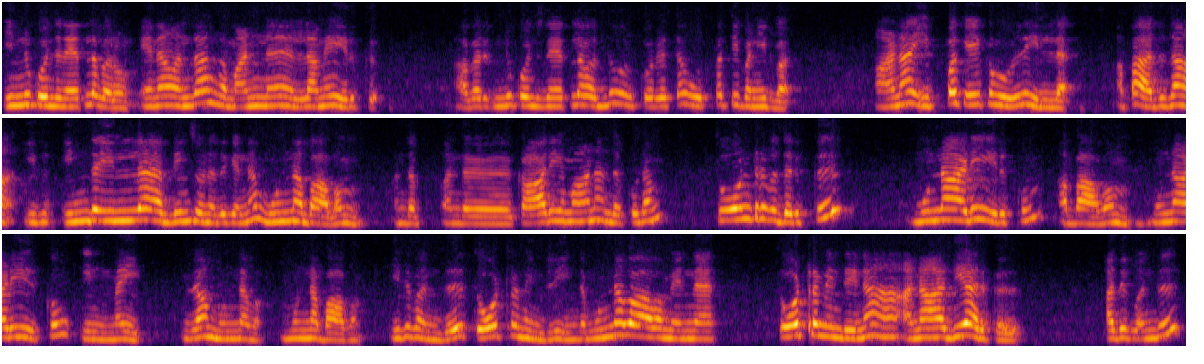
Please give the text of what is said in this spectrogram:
இன்னும் கொஞ்ச நேரத்துல வரும். ஏன்னா வந்து அங்க மண்ணு எல்லாமே இருக்கு. அவர் இன்னும் கொஞ்ச நேரத்துல வந்து ஒரு குரத்தை உற்பத்தி பண்ணிடுவார். ஆனா இப்ப கேட்கும்போது இல்ல. அப்ப அதுதான். இது இந்த இல்ல அப்படின்னு சொன்னதுக்கு என்ன? முன்னபாவம். அந்த அந்த காரியமான அந்த குடம் தோன்றுவதற்கு முன்னாடி இருக்கும் அபாவம். முன்னாடி இருக்கும் இன்மை. இதுதான் முன்னவ முன்னபாவம். இது வந்து தோற்றமின்றி. இந்த முன்னபாவம் என்ன? தோற்றமின்றினா அனாதியா இருக்குது. அதுக்கு வந்து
